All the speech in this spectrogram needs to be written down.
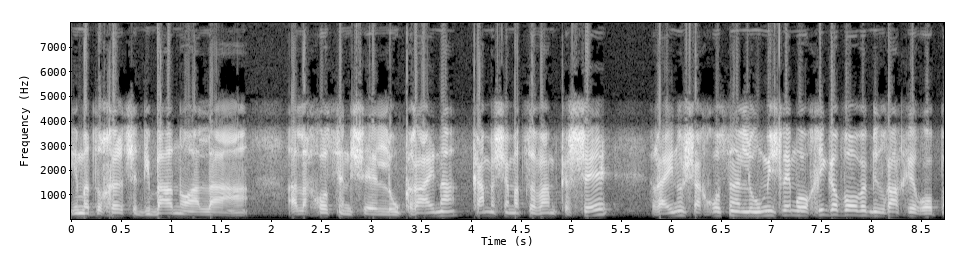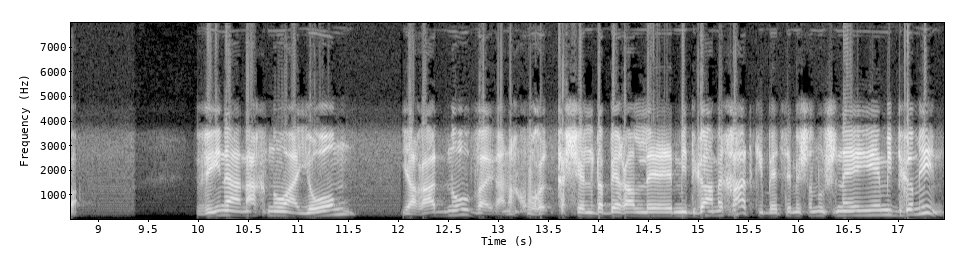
אם את זוכרת שדיברנו על, ה, על החוסן של אוקראינה, כמה שמצבם קשה, ראינו שהחוסן הלאומי שלהם הוא הכי גבוה במזרח אירופה. והנה אנחנו היום ירדנו, ואנחנו קשה לדבר על אה, מדגם אחד, כי בעצם יש לנו שני מדגמים.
